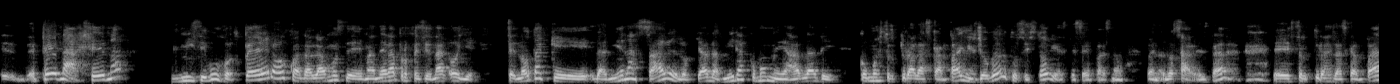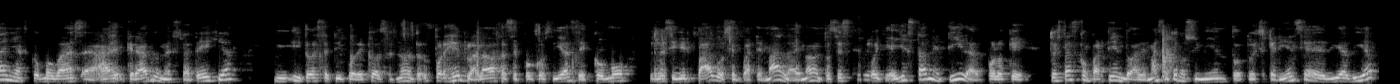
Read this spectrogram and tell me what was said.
eh, pena ajena mis dibujos. Pero cuando hablamos de manera profesional, oye, se nota que Daniela sabe lo que habla. Mira cómo me habla de cómo estructura las campañas. Yo veo tus historias, que sepas, ¿no? Bueno, lo sabes, ¿no? Eh, estructuras las campañas, cómo vas creando una estrategia y, todo este tipo de cosas, ¿no? por ejemplo, hablabas hace pocos días de cómo recibir pagos en Guatemala, ¿no? Entonces, oye, ella está metida, por lo que tú estás compartiendo, además de conocimiento, tu experiencia de día a día,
